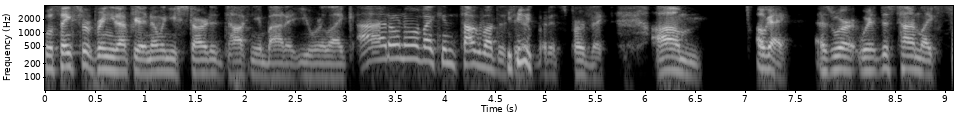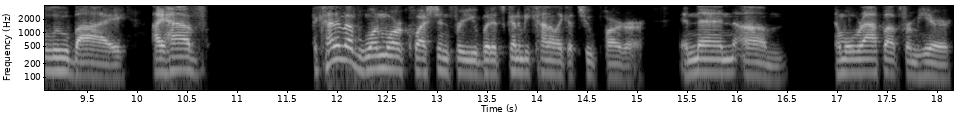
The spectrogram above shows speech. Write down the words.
Well thanks for bringing it up here. I know when you started talking about it you were like i don't know if i can talk about this here but it's perfect. Um okay as we're we're this time like flew by i have i kind of have one more question for you but it's going to be kind of like a two-parter and then um and we'll wrap up from here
